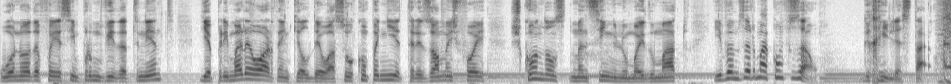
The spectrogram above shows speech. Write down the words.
O Onoda foi assim promovido a tenente e a primeira ordem que ele deu à sua companhia de três homens foi escondam-se de mansinho no meio do mato e vamos armar confusão. Guerrilha style.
